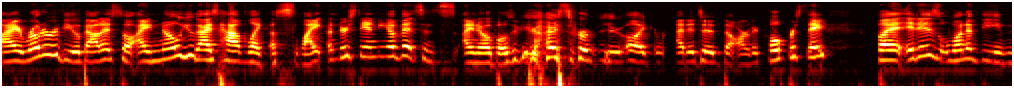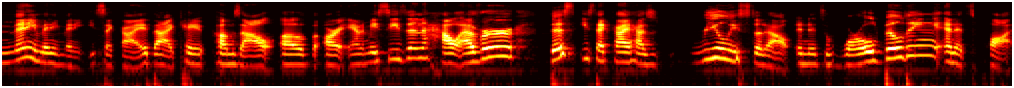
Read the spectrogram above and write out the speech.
I wrote a review about it, so I know you guys have like a slight understanding of it since I know both of you guys review like edited the article per se. But it is one of the many, many, many isekai that came, comes out of our anime season. However, this isekai has really stood out in its world building and its plot.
